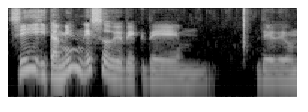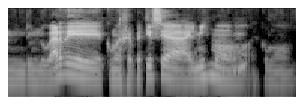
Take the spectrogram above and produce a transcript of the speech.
Sí, y también eso de, de, de, de- un, lugar de como de repetirse a él mismo, es como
